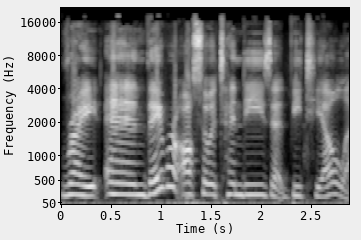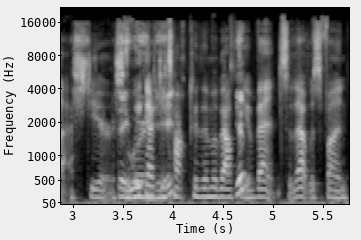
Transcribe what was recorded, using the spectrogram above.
Right. And they were also attendees at BTL last year. So They we got indeed. to talk to them about Yep. the event. So that was fun.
